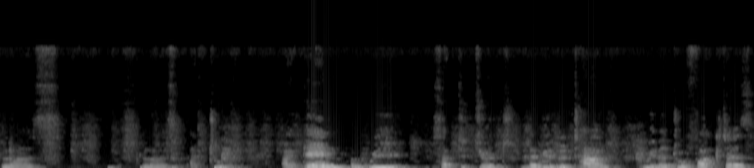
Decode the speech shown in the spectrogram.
plus, plus a 2. Again, we substitute the middle term with the two factors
